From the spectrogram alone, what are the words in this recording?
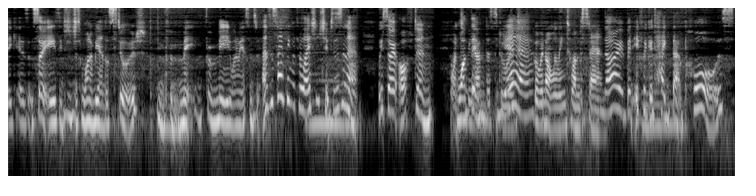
because it's so easy to just want to be understood. For me, for me to want to be understood. And it's the same thing with relationships, isn't it? We so often want, want to be them, understood, yeah. but we're not willing to understand. No, but if we could take that pause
